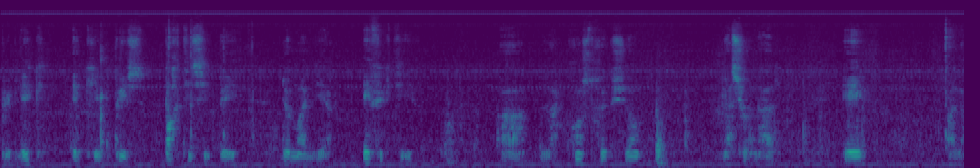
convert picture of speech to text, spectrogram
publique et qu'ils puissent participer de manière effective à la construction nationale et à la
